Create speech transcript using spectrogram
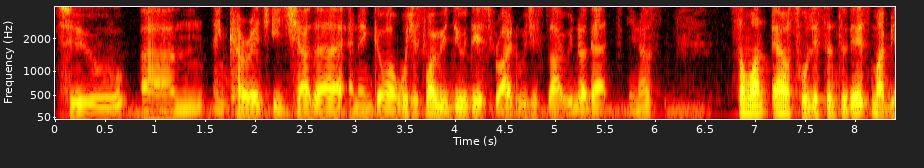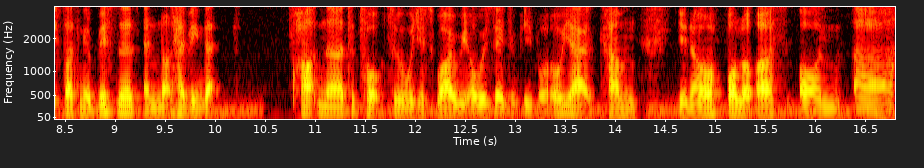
to um, encourage each other and then go on, which is why we do this, right? Which is like we know that you know someone else who listen to this might be starting a business and not having that partner to talk to, which is why we always say to people, "Oh yeah, come, you know, follow us on uh,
